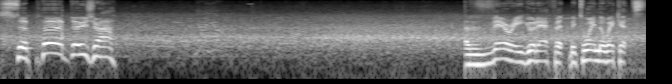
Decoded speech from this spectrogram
Superb Doojra. A very good effort between the wickets.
